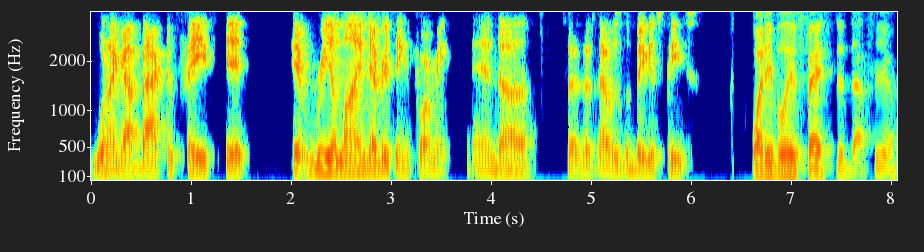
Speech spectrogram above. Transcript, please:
when I got back to faith, it it realigned everything for me, and uh, so that that was the biggest piece. Why do you believe faith did that for you?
